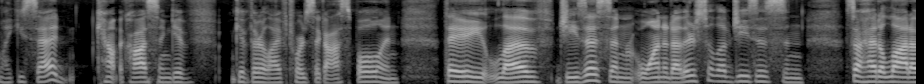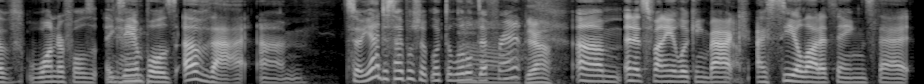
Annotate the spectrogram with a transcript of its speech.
like you said, count the costs and give give their life towards the gospel and they love Jesus and wanted others to love Jesus and so I had a lot of wonderful examples of that. Um so yeah, discipleship looked a little different. Yeah. Um, and it's funny looking back, I see a lot of things that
